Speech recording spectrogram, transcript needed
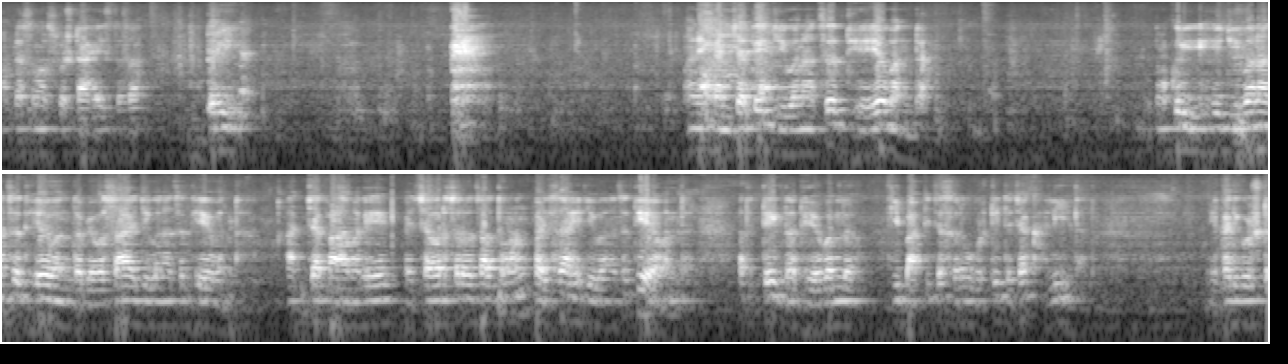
आपल्यासमोर स्पष्ट आहेच तसा. तरी अनेकांच्या ते जीवनाचं ध्येय बनतं. नोकरी हे जीवनाचं ध्येय बनतं व्यवसाय जीवनाचं ध्येय बनतं. आजच्या काळामध्ये पैशावर सर्व चालतं म्हणून पैसा हे जीवनाचं ध्येय बनतं. ते एकदा ध्येय बनलं की बाकीच्या सर्व गोष्टी त्याच्याखाली येतात. एखादी गोष्ट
